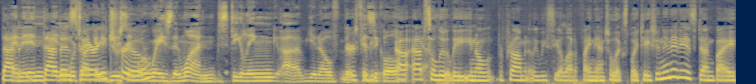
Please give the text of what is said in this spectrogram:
that and, in, that and is we're very abuse true. in more ways than one. Stealing, uh, you know, There's could be- physical. uh, absolutely. You know, predominantly we see a lot of financial exploitation, and it is done by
